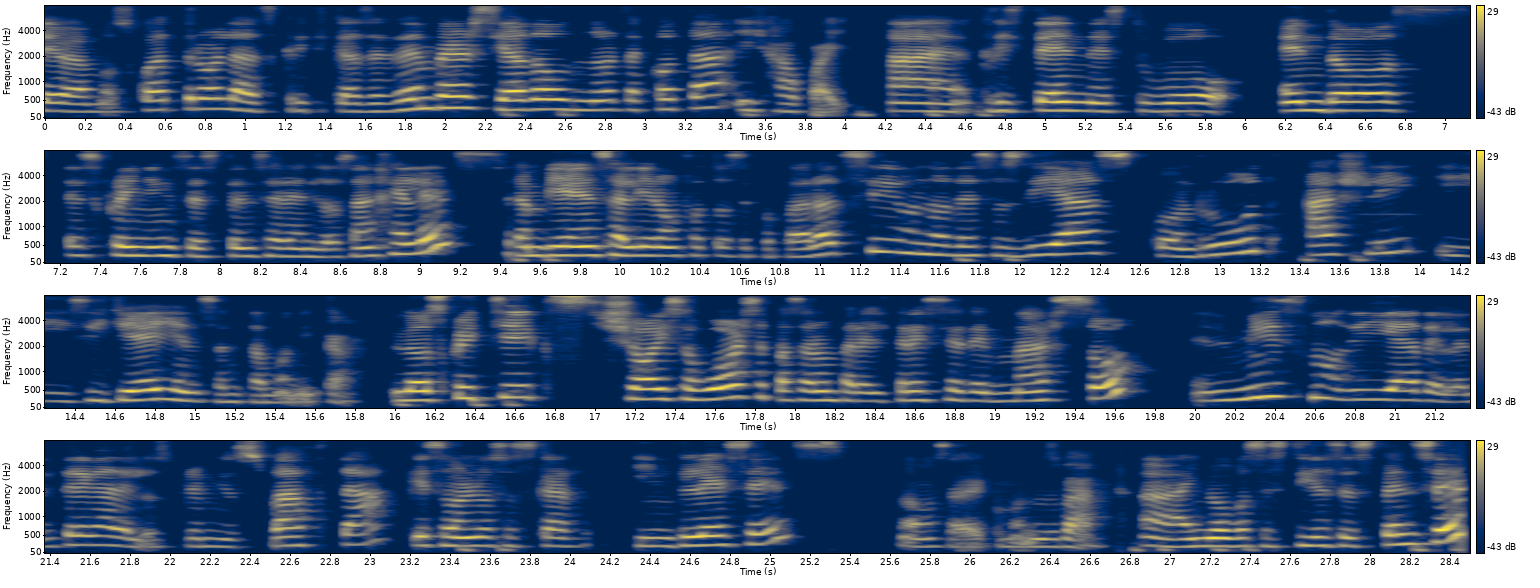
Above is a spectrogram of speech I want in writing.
llevamos cuatro, las críticas de Denver, Seattle, North Dakota y Hawaii. Ah, Kristen estuvo en dos screenings de Spencer en Los Ángeles. También salieron fotos de paparazzi uno de esos días con Ruth, Ashley y CJ en Santa Mónica. Los Critics Choice Awards se pasaron para el 13 de marzo, el mismo día de la entrega de los premios BAFTA, que son los Oscar ingleses. Vamos a ver cómo nos va. Hay nuevos Steels Spencer,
